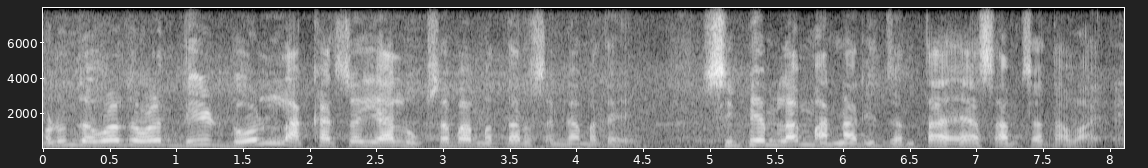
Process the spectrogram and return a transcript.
म्हणून जवळजवळ दीड दोन लाखाचं या लोकसभा मतदारसंघामध्ये सी पी एमला मानणारी जनता आहे असा आमचा दावा आहे.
